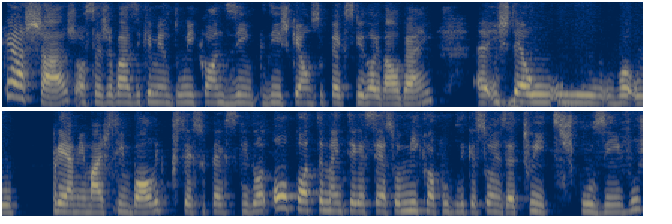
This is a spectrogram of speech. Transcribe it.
crachás, ou seja, basicamente um iconezinho que diz que é um super seguidor de alguém, uh, isto é o, o, o, prémio mais simbólico por ser super seguidor, ou pode também ter acesso a micropublicações, a tweets exclusivos,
